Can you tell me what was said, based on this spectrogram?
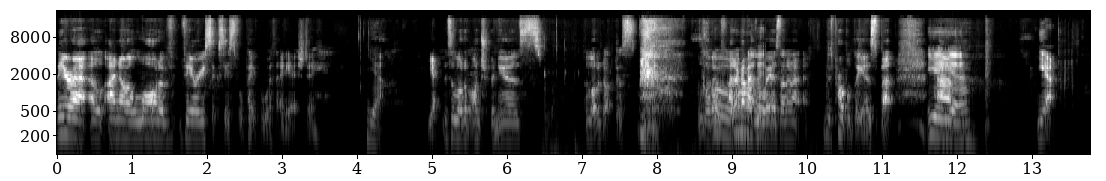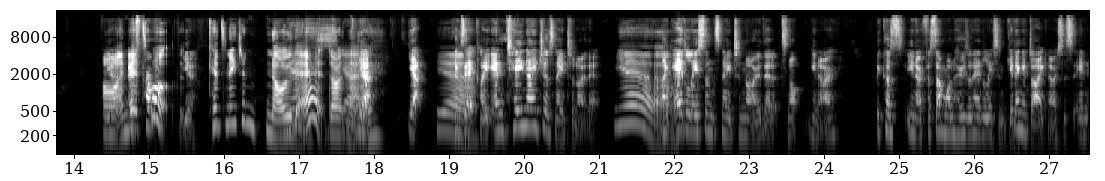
there are, a, I know a lot of very successful people with ADHD. yeah, Yeah, there's a lot of entrepreneurs, a lot of doctors, a lot of I don't know about lawyers. I don't know. There probably is, but yeah, um, yeah. yeah, Oh, yeah. and It's that's prob- what yeah, kids need to know Yes, that, don't yeah. they? Yeah. yeah, yeah, exactly. And teenagers need to know that. Yeah, Like adolescents need to know that it's not, you know, because you know, for someone who's an adolescent getting a diagnosis and,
